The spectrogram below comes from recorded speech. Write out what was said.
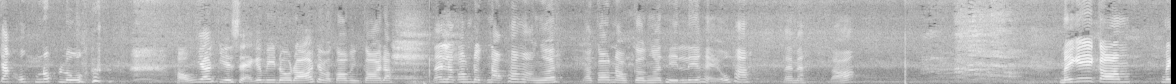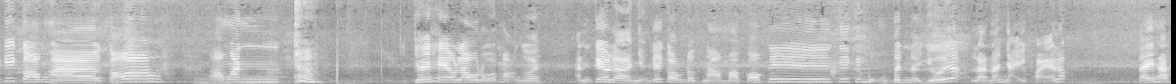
chắc út núp luôn. Không dám chia sẻ cái video đó cho bà con mình coi đâu. Đây là con đực nọc ha mọi người? Bà con nào cần thì liên hệ út ha. Đây nè đó. Mấy cái con mấy cái con mà có ông anh chơi heo lâu rồi mọi người. Ảnh kêu là những cái con đực nào mà có cái cái cái bụng tinh ở dưới á, là nó nhảy khỏe lắm. Đây ha.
